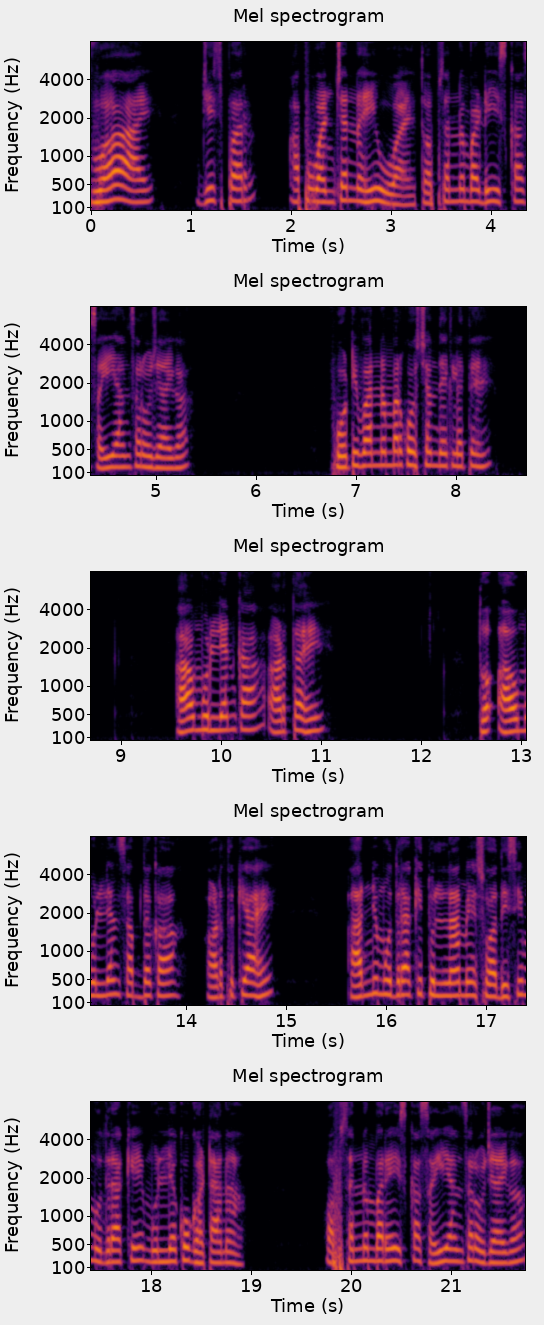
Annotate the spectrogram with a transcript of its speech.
वह आय जिस पर अपवंचन नहीं हुआ है तो ऑप्शन नंबर डी इसका सही आंसर हो जाएगा। फोर्टी वन नंबर क्वेश्चन देख लेते हैं। अवमूल्यन का अर्थ है तो अवमूल्यन शब्द का अर्थ क्या है? अन्य मुद्रा की तुलना में स्वदेशी मुद्रा के मूल्य को घटाना। ऑप्शन नंबर ए इसका सही आंसर हो जाएगा।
